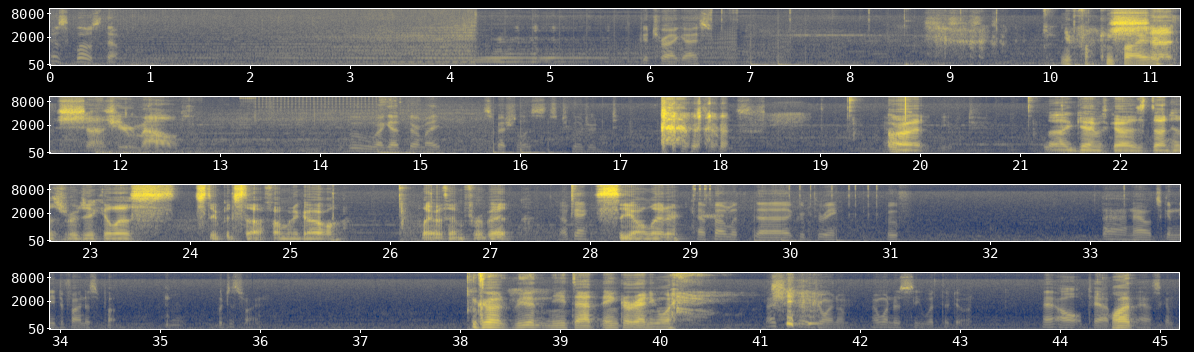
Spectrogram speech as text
It was close though. Good try, guys. You're fucking fired. Shut, shut your mouth. Ooh, I got thermite specialist 200. Alright. Uh, Games guy's done his ridiculous, stupid stuff. I'm gonna go play with him for a bit. Okay, See y'all later. have fun with uh, group three. Oof. Ah, now it's gonna need to find us a pup, which is fine. Good, we didn't need that anchor anyway. I should go join them. I want to see what they're doing. Uh, I'll tab What? and ask them.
